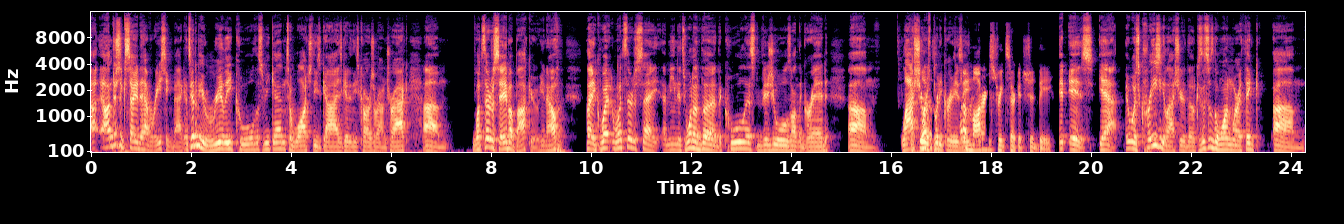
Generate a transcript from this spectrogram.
I, I'm just excited to have racing back. It's gonna be really cool this weekend to watch these guys getting these cars around track. Um, what's there to say about Baku? You know, Like what what's there to say? I mean, it's one of the the coolest visuals on the grid. Um last year What- was pretty crazy. What a modern street circuit should be. It is. Yeah. It was crazy last year though cuz this is the one where I think um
